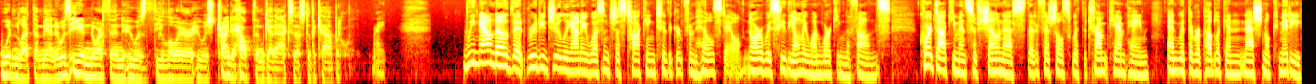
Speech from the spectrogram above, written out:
wouldn't let them in. It was Ian Northon who was the lawyer who was trying to help them get access to the Capitol. Right. We now know that Rudy Giuliani wasn't just talking to the group from Hillsdale, nor was he the only one working the phones. Court documents have shown us that officials with the Trump campaign and with the Republican National Committee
